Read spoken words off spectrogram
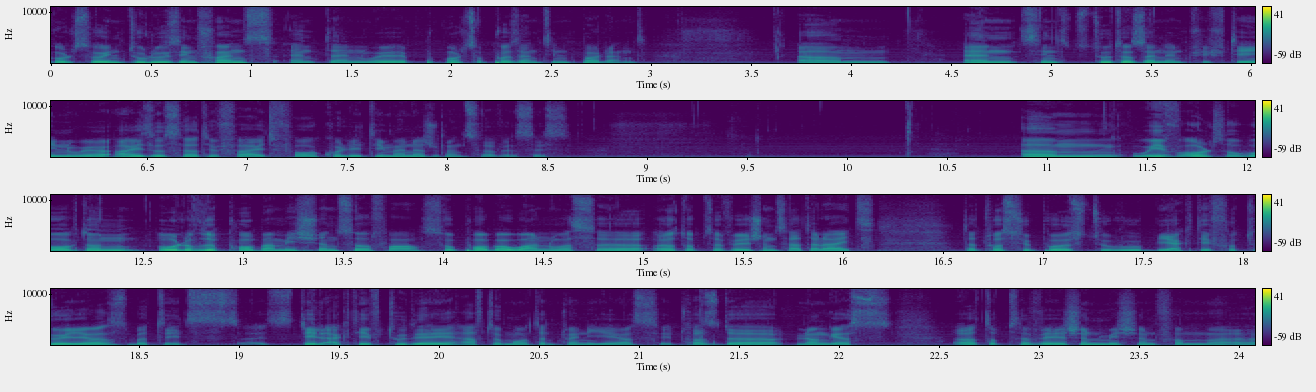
also in Toulouse in France, and then we're also present in Poland. Um, and since 2015, we're ISO certified for quality management services. Um, we've also worked on all of the PROBA missions so far. So PROBA 1 was a Earth observation satellite that was supposed to be active for two years, but it's, it's, still active today after more than 20 years. It was the longest Earth observation mission from uh,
